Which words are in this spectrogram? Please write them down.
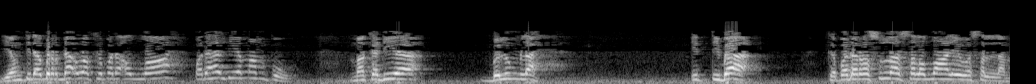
yang tidak berdakwah kepada Allah padahal dia mampu, maka dia belumlah ittiba kepada Rasulullah sallallahu alaihi wasallam.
